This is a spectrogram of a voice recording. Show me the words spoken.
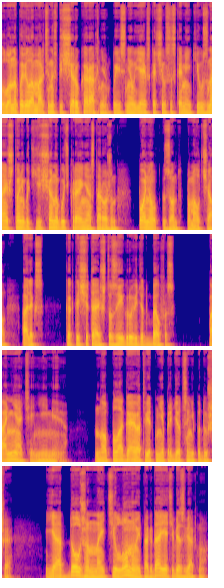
Лона повела Мартина в пещеру Карахня, пояснил я и вскочил со скамейки. Узнай что-нибудь еще, но будь крайне осторожен. «Понял», — зонд помолчал. «Алекс, как ты считаешь, что за игру ведет Белфас?» «Понятия не имею. Но, полагаю, ответ мне придется не по душе. Я должен найти Лону, и тогда я тебе звякну.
